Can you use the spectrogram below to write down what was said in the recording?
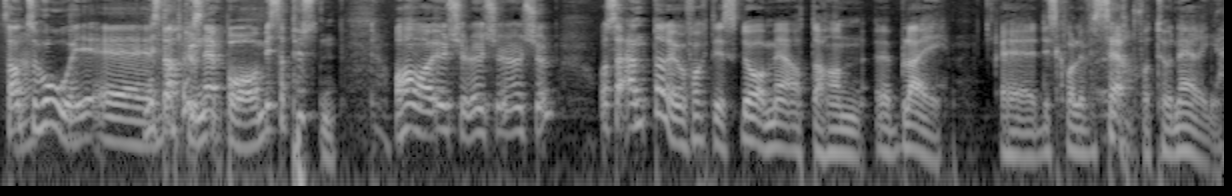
sant? så hun eh, datt jo ned på og mista pusten. Og han var unnskyld, unnskyld, unnskyld. Og så endte det jo faktisk da med at han blei ble eh, diskvalifisert for turneringer.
